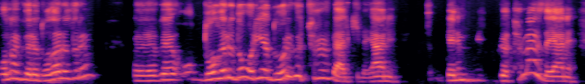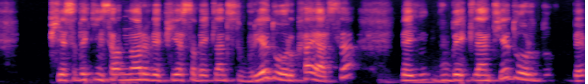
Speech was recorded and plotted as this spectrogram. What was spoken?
ona göre dolar alırım e, ve o doları da oraya doğru götürür belki de. Yani benim götürmez de yani piyasadaki insanlar ve piyasa beklentisi buraya doğru kayarsa ve bu beklentiye doğru be,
